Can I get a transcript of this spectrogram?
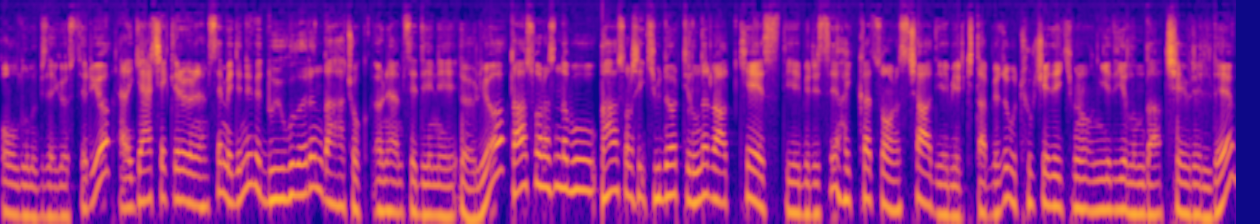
olduğunu bize gösteriyor. Yani gerçekleri önemsemediğini ve duyguların daha çok önemsediğini söylüyor. Daha sonrasında bu daha sonrası 2004 yılında Ralph Keyes diye birisi Hakikat Sonrası Çağ diye bir kitap yazıyor. Bu Türkçe'de 2017 yılında çevrildi.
